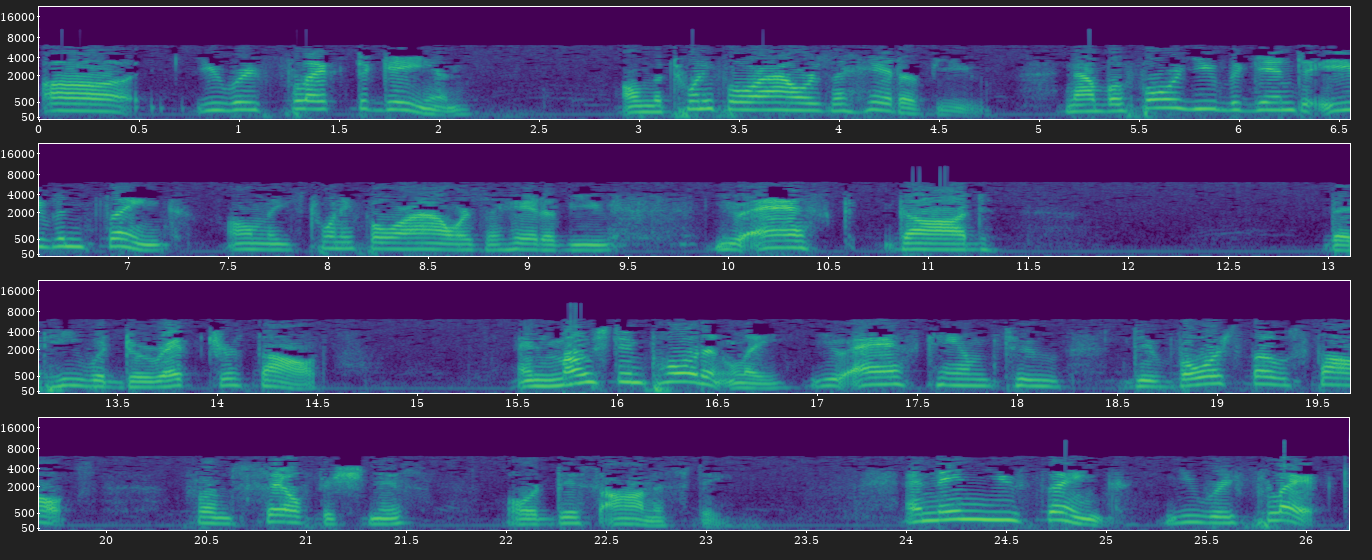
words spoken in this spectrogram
uh, you reflect again on the 24 hours ahead of you. Now before you begin to even think on these 24 hours ahead of you, you ask God that He would direct your thoughts. And most importantly, you ask Him to divorce those thoughts from selfishness or dishonesty. And then you think, you reflect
